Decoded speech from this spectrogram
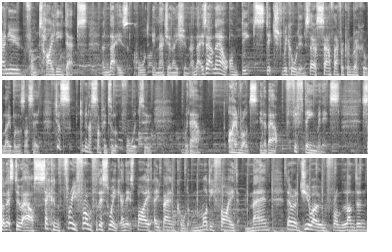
brand new from Tidy Depths, and that is called Imagination. And that is out now on Deep Stitched Recordings. They're a South African record label, as I said, just giving us something to look forward to with our iron rods in about 15 minutes. So let's do our second three from for this week, and it's by a band called Modified Man. They're a duo from London.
